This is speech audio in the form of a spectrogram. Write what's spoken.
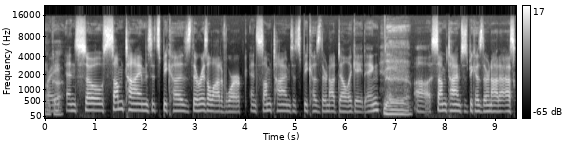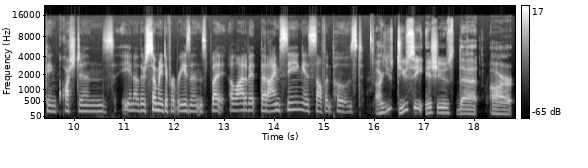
right? Okay. And so sometimes it's because there is a lot of work, and sometimes it's because they're not delegating. Yeah, yeah, yeah. Uh, sometimes it's because they're not asking questions. You know, there's so many different reasons, but a lot of it that I'm seeing is self-imposed. Are you? Do you see issues that are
